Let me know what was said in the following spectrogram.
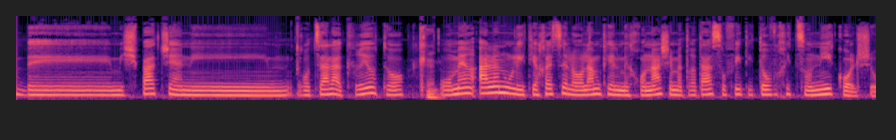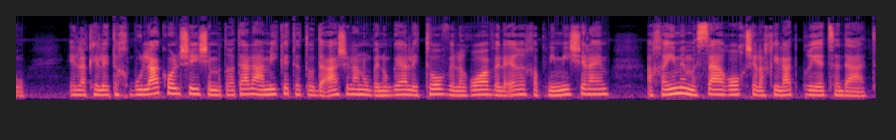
במשפט שאני רוצה להקריא אותו. כן. הוא אומר, אל לנו להתייחס אל העולם כאל מכונה שמטרתה הסופית היא טוב חיצוני כלשהו, אלא כלתחבולה כלשהי שמטרתה להעמיק את התודעה שלנו בנוגע לטוב ולרוע ולערך הפנימי שלהם. החיים הם מסע ארוך של אכילת פרי עץ הדעת.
